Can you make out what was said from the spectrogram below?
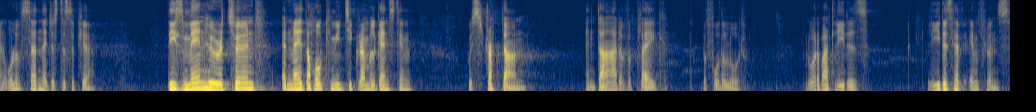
and all of a sudden they just disappear. These men who returned and made the whole community grumble against him were struck down and died of a plague before the Lord. But what about leaders? Leaders have influence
